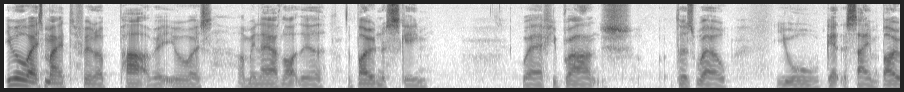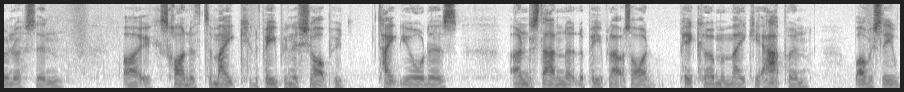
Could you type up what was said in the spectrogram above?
You're always made to feel a part of it. You always, I mean, they have like the the bonus scheme, where if your branch does well, you all get the same bonus, and like it's kind of to make the people in the shop who take the orders understand that the people outside pick them and make it happen. But obviously,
